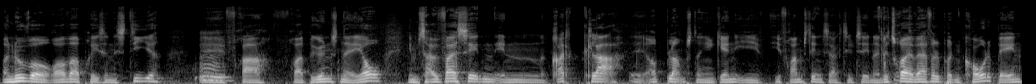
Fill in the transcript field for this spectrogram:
Og nu hvor råvarepriserne stiger mm. øh, fra, fra begyndelsen af i år, jamen, så har vi faktisk set en, en ret klar øh, opblomstring igen i, i fremstillingsaktiviteten. Og det tror jeg i hvert fald på den korte bane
